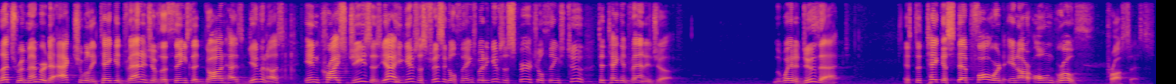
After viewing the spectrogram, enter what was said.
let's remember to actually take advantage of the things that God has given us in Christ Jesus. Yeah, He gives us physical things, but He gives us spiritual things too to take advantage of. The way to do that is to take a step forward in our own growth process.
